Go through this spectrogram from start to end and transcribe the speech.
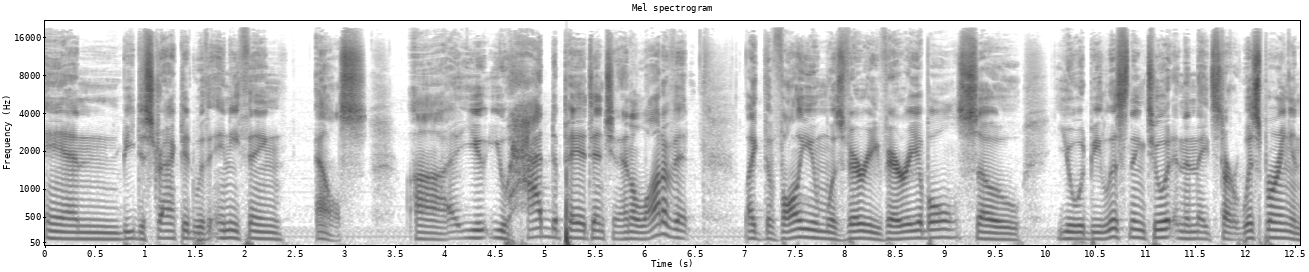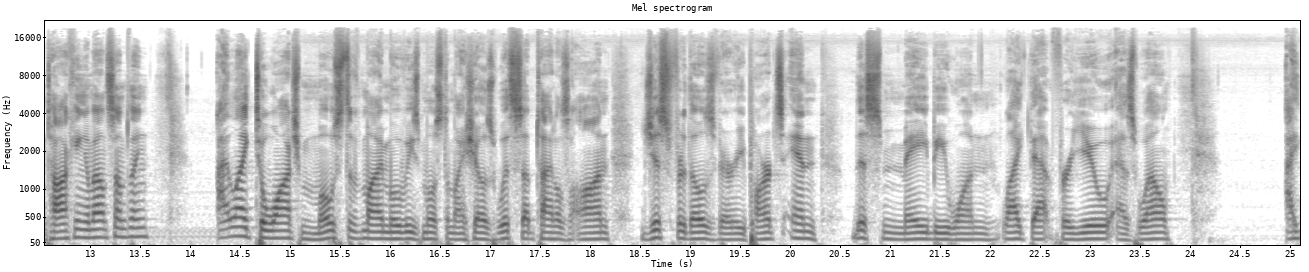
and be distracted with anything else. Uh, you you had to pay attention, and a lot of it, like the volume was very variable. So you would be listening to it, and then they'd start whispering and talking about something. I like to watch most of my movies, most of my shows with subtitles on, just for those very parts. And this may be one like that for you as well. I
